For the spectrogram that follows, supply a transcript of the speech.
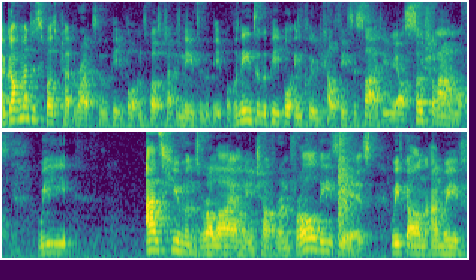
A government is supposed to protect the rights of the people and supposed to protect the needs of the people. The needs of the people include healthy society. We are social animals. We as humans rely on each other. And for all these years we've gone and we've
